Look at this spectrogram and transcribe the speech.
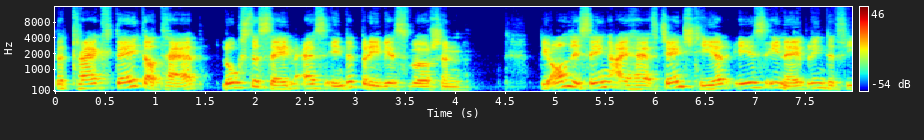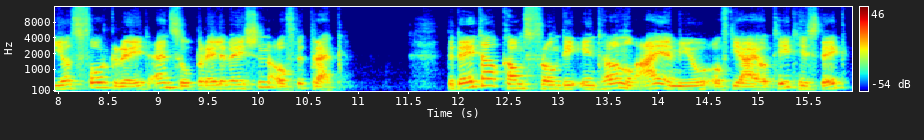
The Track Data tab looks the same as in the previous version. The only thing I have changed here is enabling the fields for grade and super elevation of the track. The data comes from the internal IMU of the IoTT Stick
